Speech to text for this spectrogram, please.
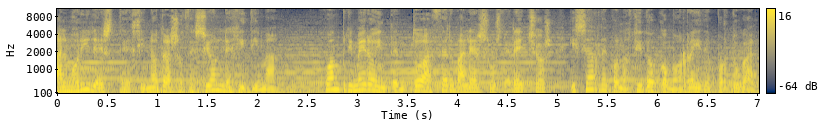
al morir este sin otra sucesión legítima, Juan I intentó hacer valer sus derechos y ser reconocido como rey de Portugal.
